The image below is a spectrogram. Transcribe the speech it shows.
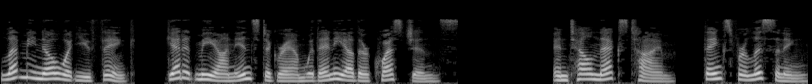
Let me know what you think. Get at me on Instagram with any other questions. Until next time, thanks for listening.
